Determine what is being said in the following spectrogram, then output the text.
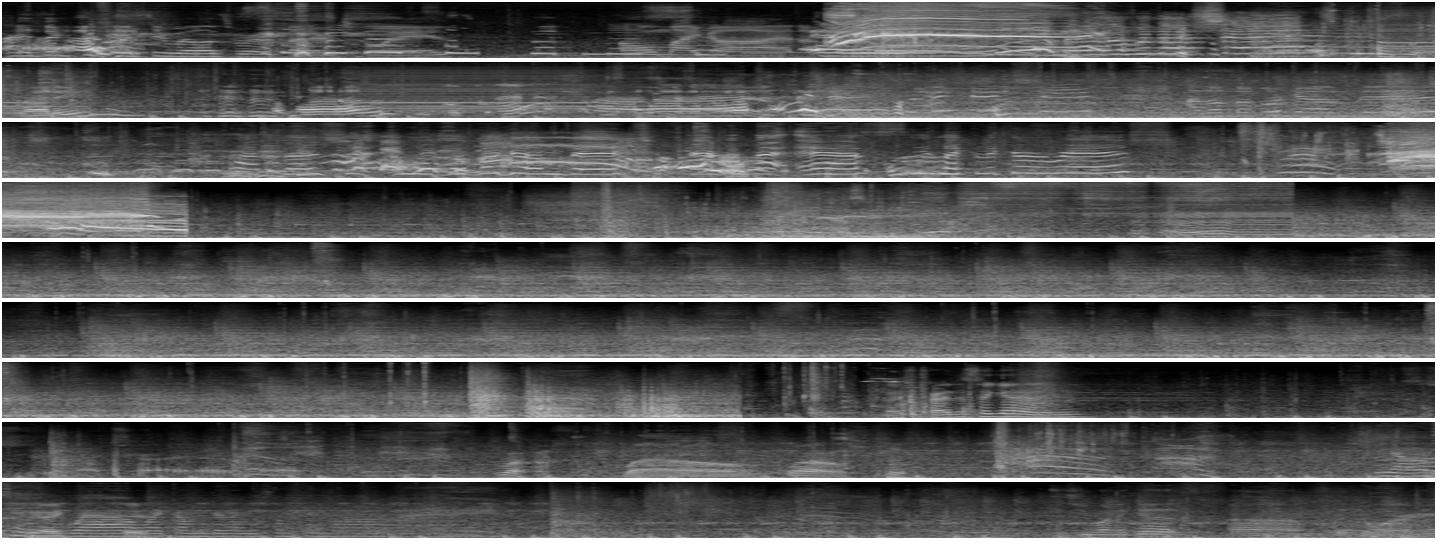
I think the Pussy Willows were a better choice. Oh my god. Oh my god, with that shit! Ready? I'm a bubblegum bitch. Pop that shit. I'm a bubblegum bitch. Grab my ass. You like licorice? Let's try this again. I'll try it. Whoa. Wow. Whoa. You know, I'm saying wow, like I'm doing something wrong. Did you want to get um, the door in?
